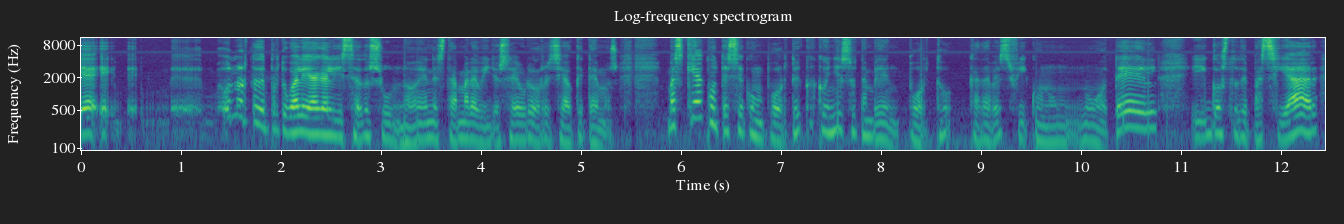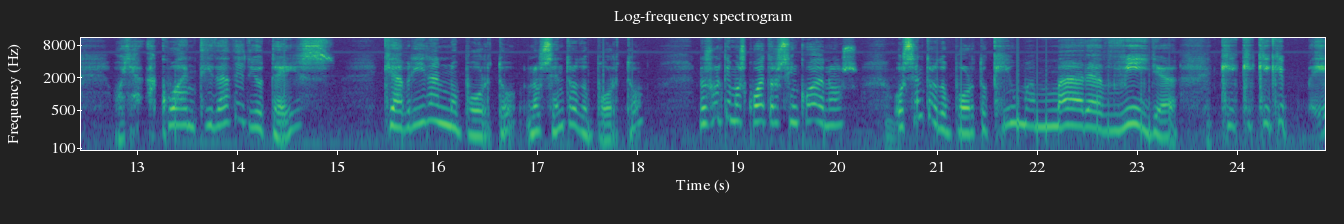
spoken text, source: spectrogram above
e, e, o norte de Portugal e a Galiza do Sul, no, é? Nesta maravillosa eurorexao que temos. Mas que acontece con Porto? Eu que coñezo tamén Porto, cada vez fico nun, nun hotel e gosto de pasear. Olla, a cuantidade de hotéis que abriran no Porto, no centro do Porto, nos últimos 4 ou 5 anos. O centro do Porto, que é unha maravilla, que, que, que, que é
